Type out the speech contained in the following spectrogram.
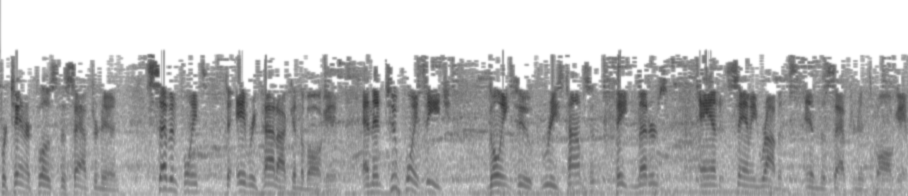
for Tanner Close this afternoon. Seven points to Avery Paddock in the ball game, and then two points each going to Reese Thompson, Peyton Metters, and Sammy Robbins in this afternoon's ball game.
